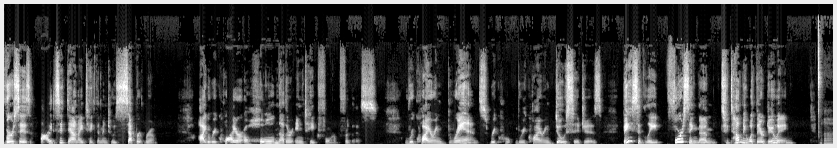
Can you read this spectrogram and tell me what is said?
Versus I sit down, I take them into a separate room. I require a whole nother intake form for this, requiring brands, requ- requiring dosages, basically forcing them to tell me what they're doing. Uh,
